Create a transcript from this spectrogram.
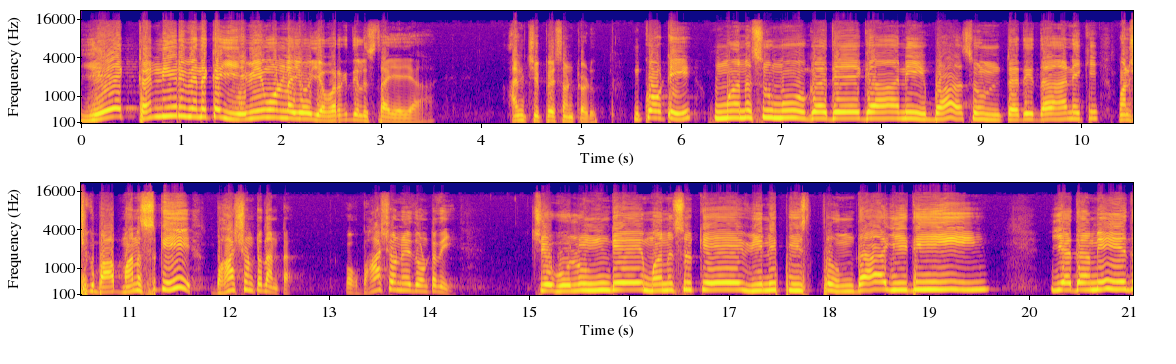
ఏ కన్నీరు వెనక ఏమేమి ఉన్నాయో ఎవరికి తెలుస్తాయ్యా అని చెప్పేసి అంటాడు. ఇంకోటి మనసు మూగదే గాని భాష ఉంటుంది దానికి. మనిషికి బా మనసుకి భాష ఉంటుందంట. ఒక భాష అనేది ఉంటుంది. చెవులుండే మనసుకే వినిపిస్తుందా ఇది? ఎద మీద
